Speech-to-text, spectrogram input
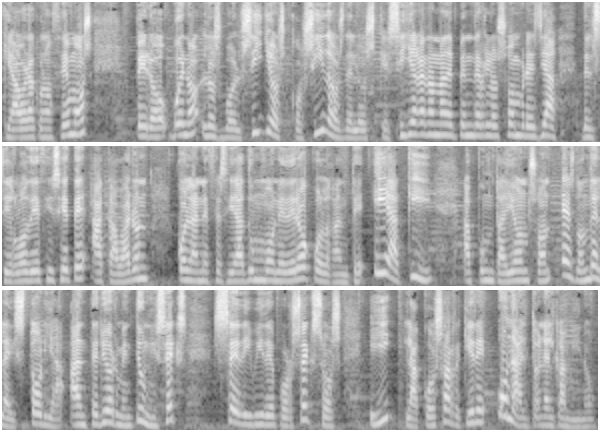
que ahora conocemos, pero bueno, los bolsillos cosidos de los que sí llegaron a depender los hombres ya del siglo XVII acabaron con la necesidad de un monedero colgante. Y aquí, apunta Johnson, es donde la historia, anteriormente unisex, se divide por sexos y la cosa requiere un alto en el camino.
